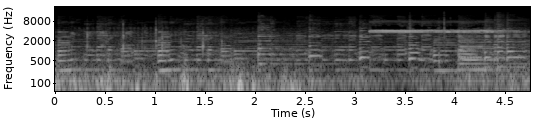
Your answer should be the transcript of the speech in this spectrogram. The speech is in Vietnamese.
Thank you.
